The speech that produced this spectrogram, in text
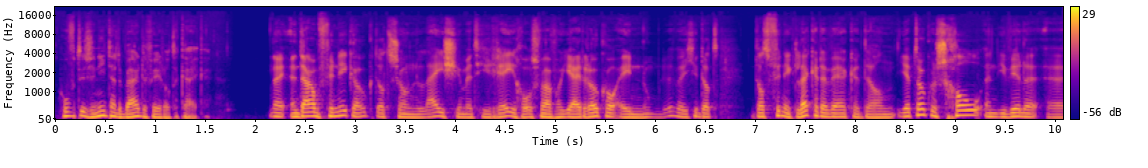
hoefden ze niet naar de buitenwereld te kijken. Nee, en daarom vind ik ook dat zo'n lijstje met die regels, waarvan jij er ook al één noemde, weet je, dat, dat vind ik lekkerder werken dan. Je hebt ook een school en die willen, uh, uh,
